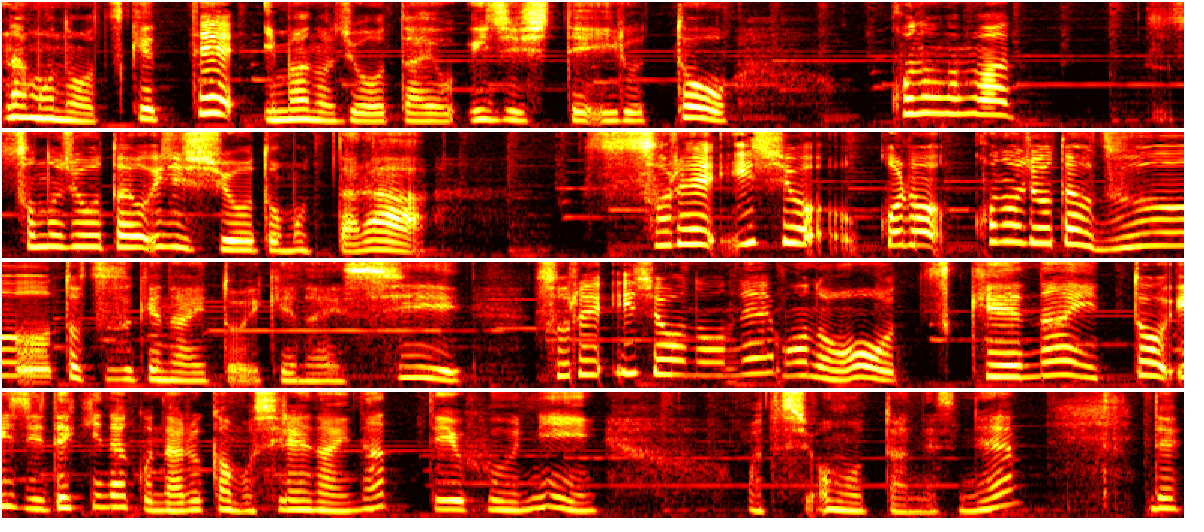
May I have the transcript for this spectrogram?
んなものをつけて今の状態を維持しているとこのままその状態を維持しようと思ったらそれ以上このこの状態をずっと続けないといけないしそれ以上のねものをつけないと維持できなくなるかもしれないなっていうふうに私思ったんですね。で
